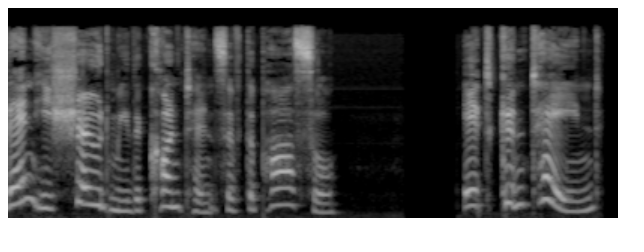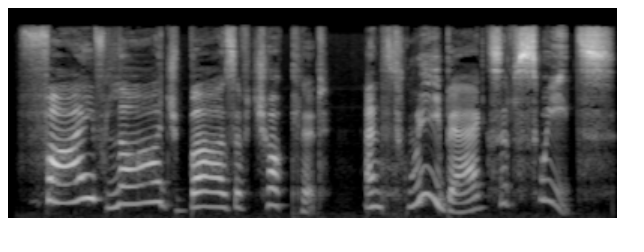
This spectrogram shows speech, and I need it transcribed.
then he showed me the contents of the parcel. It contained five large bars of chocolate and three bags of sweets.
